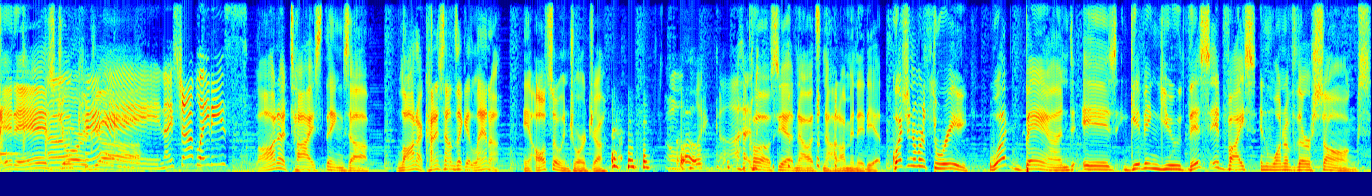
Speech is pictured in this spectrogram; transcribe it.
It is Georgia. Okay. Nice job, ladies. Lana ties things up. Lana kind of sounds like Atlanta. Yeah, also in Georgia. Oh my God. Close. Yeah, no, it's not. I'm an idiot. Question number three What band is giving you this advice in one of their songs?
